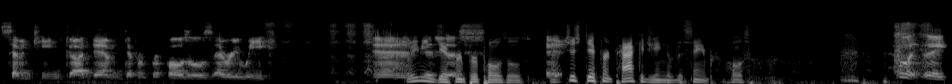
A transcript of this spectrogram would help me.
17 goddamn different proposals every week. And What do you mean different just- proposals? it- It's just different packaging of the same proposal. Well, like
